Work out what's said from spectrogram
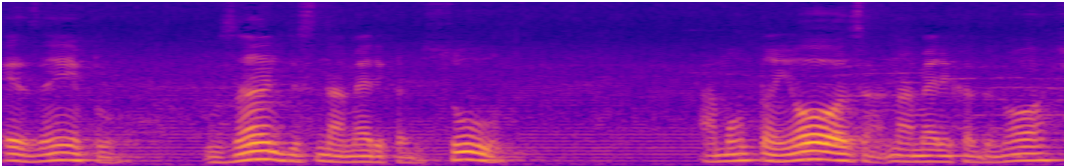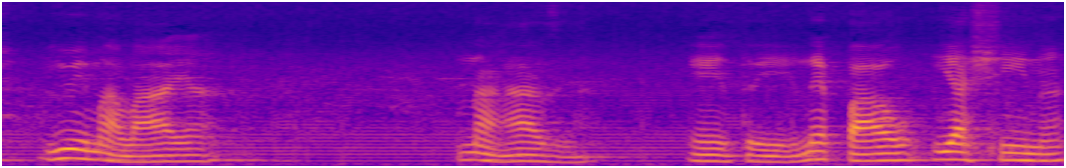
Exemplo: os Andes na América do Sul, a Montanhosa na América do Norte e o Himalaia na Ásia, entre Nepal e a China,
